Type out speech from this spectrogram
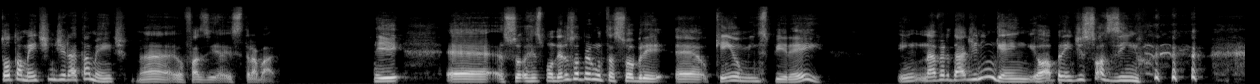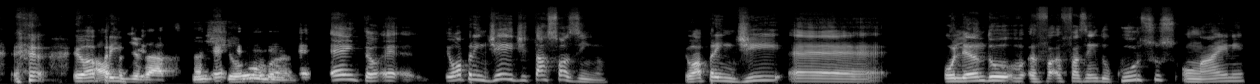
totalmente indiretamente, né? Eu fazia esse trabalho. E é, so- respondendo sua pergunta sobre é, quem eu me inspirei, em- na verdade, ninguém. Eu aprendi sozinho. eu aprendi. autodidata. Que show, mano. É, então, é, eu aprendi a editar sozinho. Eu aprendi é, olhando, fa- fazendo cursos online,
